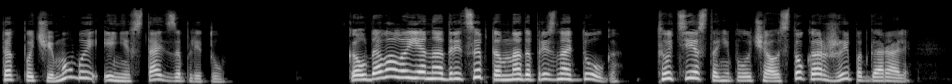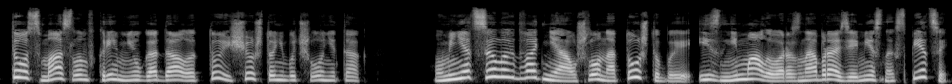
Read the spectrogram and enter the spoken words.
Так почему бы и не встать за плиту? Колдовала я над рецептом, надо признать, долго. То тесто не получалось, то коржи подгорали, то с маслом в крем не угадала, то еще что-нибудь шло не так. У меня целых два дня ушло на то, чтобы из немалого разнообразия местных специй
